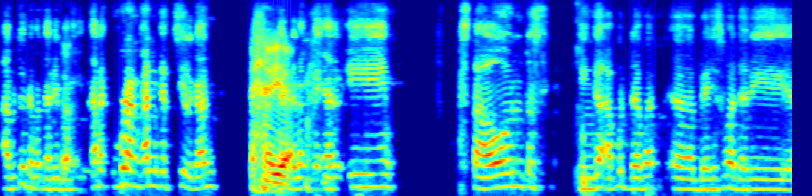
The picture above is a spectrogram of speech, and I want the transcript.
Habis itu dapat dari bank karena kurang kan kecil kan. Iya. Dari bank BRI setahun terus hingga aku dapat eh, beasiswa dari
